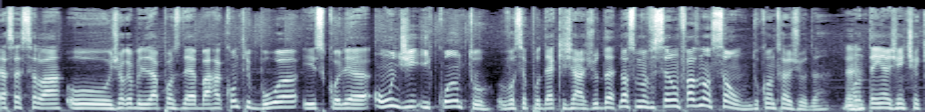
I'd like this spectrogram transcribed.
Acesse lá o jogabilidade.de barra contribua e escolha onde e quanto você puder, que já ajuda. Nossa, mas você não faz noção do quanto ajuda. É. Mantenha a gente aqui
